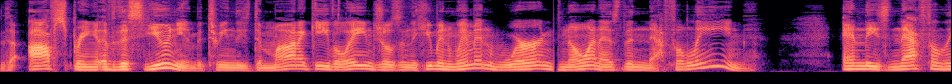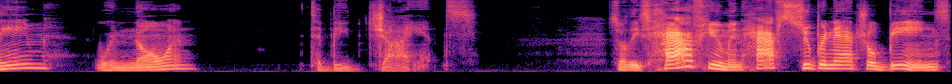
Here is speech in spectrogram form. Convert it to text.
The offspring of this union between these demonic evil angels and the human women were known as the Nephilim. And these Nephilim were known to be giants. So these half human, half supernatural beings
